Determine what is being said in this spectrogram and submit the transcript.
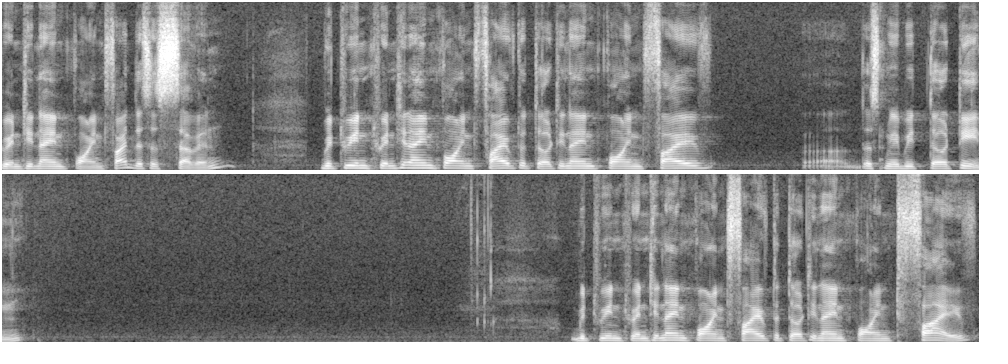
29.5 this is 7 between 29.5 to 39.5 uh, this may be 13 between 29.5 to 39.5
